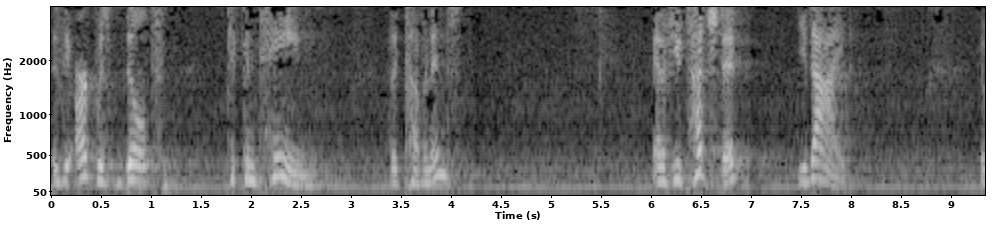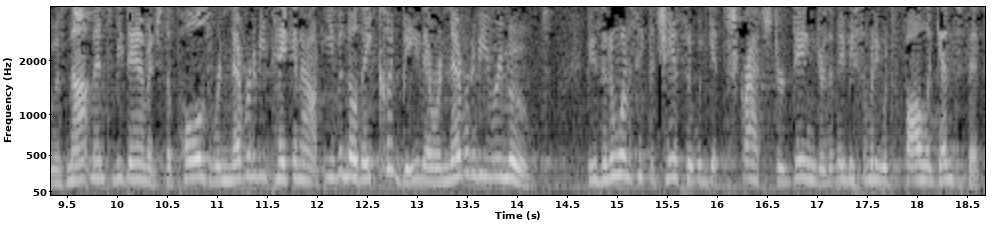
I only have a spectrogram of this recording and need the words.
Is the ark was built to contain the covenant. And if you touched it, you died. It was not meant to be damaged. The poles were never to be taken out. Even though they could be, they were never to be removed. Because they didn't want to take the chance that it would get scratched or dinged or that maybe somebody would fall against it.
